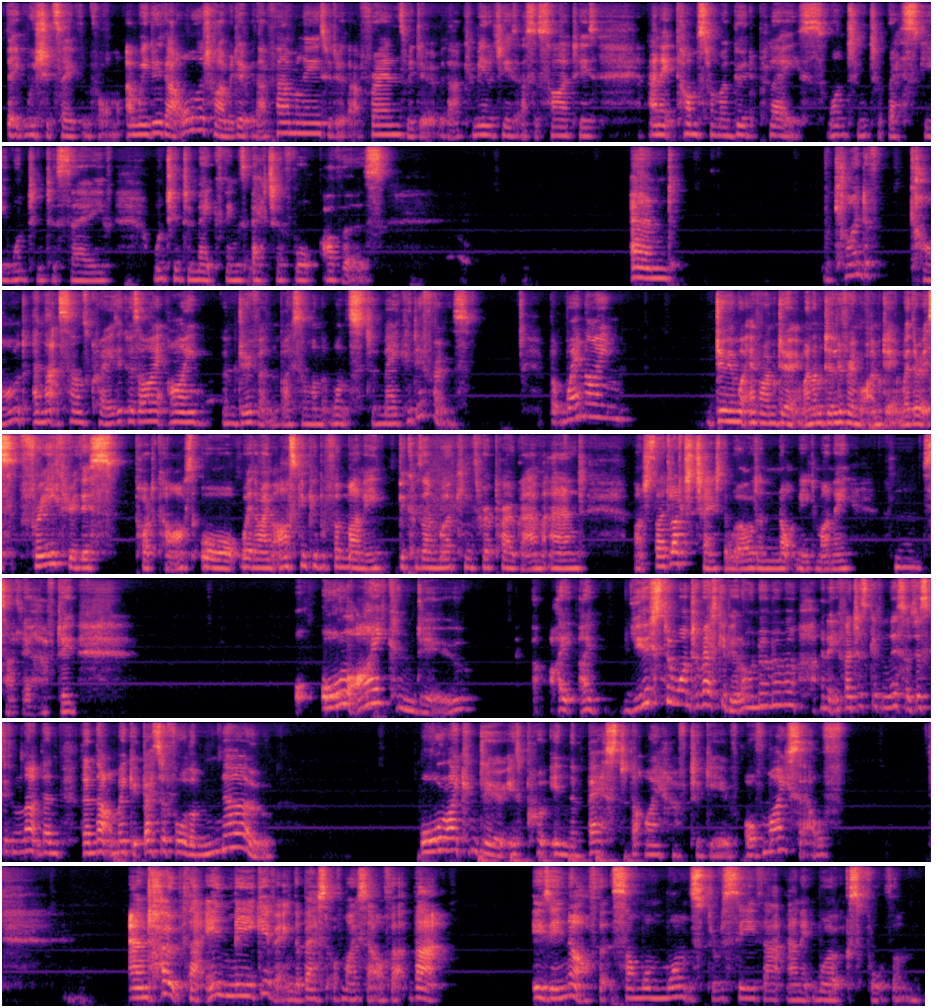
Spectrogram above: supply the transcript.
that we should save them from. And we do that all the time. We do it with our families, we do it with our friends, we do it with our communities, our societies. And it comes from a good place, wanting to rescue, wanting to save, wanting to make things better for others. And we kind of can't. And that sounds crazy because I, I am driven by someone that wants to make a difference. But when I'm doing whatever I'm doing, when I'm delivering what I'm doing, whether it's free through this podcast or whether I'm asking people for money because I'm working through a program and much as I'd love to change the world and not need money, hmm, sadly I have to. All I can do, I, I used to want to rescue people. Oh no, no, no! And if I just give them this, I just give them that, then then that'll make it better for them. No. All I can do is put in the best that I have to give of myself and hope that in me giving the best of myself that that is enough that someone wants to receive that and it works for them.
